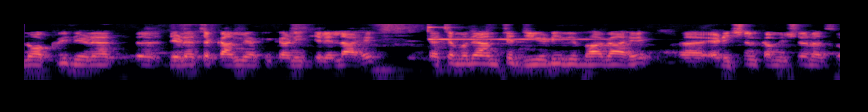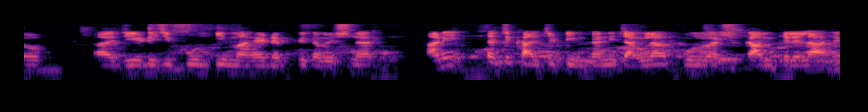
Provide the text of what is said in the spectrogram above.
नोकरी देण्यात देण्याचं काम या ठिकाणी केलेलं आहे. त्याच्यामध्ये आमचे जीएडी विभाग आहे ॲडिशनल कमिशनर असो जीएडीची पूर्ण टीम आहे डेप्युटी कमिशनर आणि त्यांची खालची टीम त्यांनी चांगला पूर्ण वर्ष काम केलेलं आहे.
